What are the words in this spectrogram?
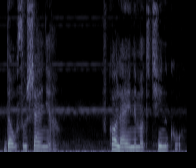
Do usłyszenia w kolejnym odcinku.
